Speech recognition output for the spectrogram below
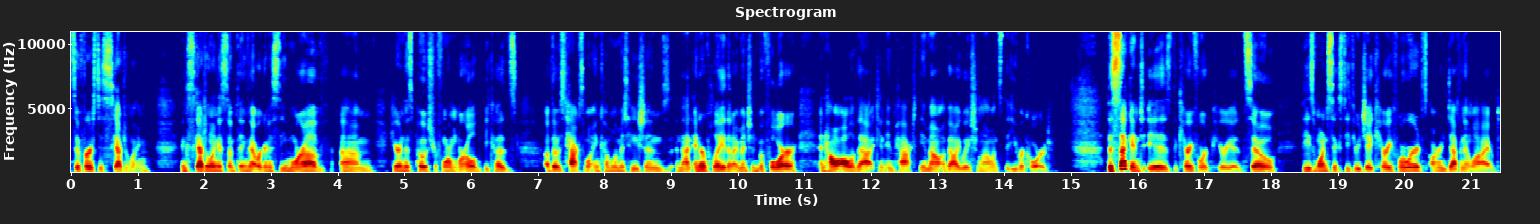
So, first is scheduling. I think scheduling is something that we're going to see more of um, here in this post reform world because of those taxable income limitations and that interplay that I mentioned before, and how all of that can impact the amount of valuation allowance that you record. The second is the carry forward period. So these 163J carry forwards are indefinite lived.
